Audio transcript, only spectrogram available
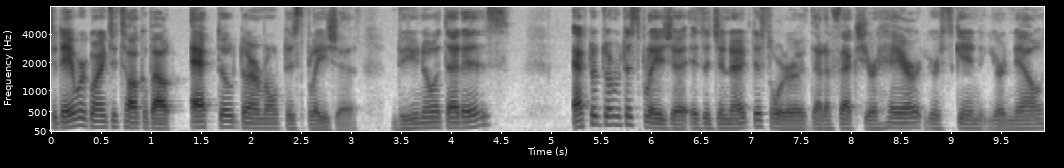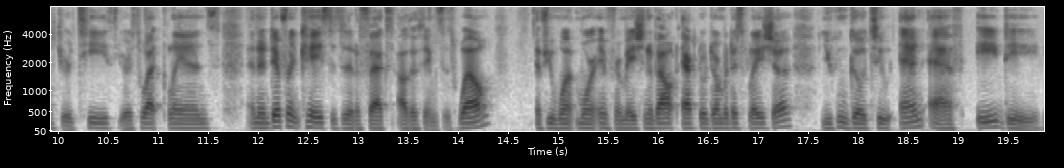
Today we're going to talk about ectodermal dysplasia. Do you know what that is? Ectodermal dysplasia is a genetic disorder that affects your hair, your skin, your nails, your teeth, your sweat glands, and in different cases, it affects other things as well. If you want more information about ectodermal dysplasia, you can go to nfed.org.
